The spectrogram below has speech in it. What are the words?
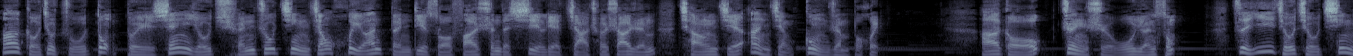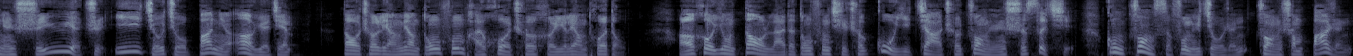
阿狗就主动对先由泉州、晋江、惠安等地所发生的系列驾车杀人、抢劫案件供认不讳。阿狗正是吴元松，自1997年11月至1998年2月间，盗车两辆东风牌货车和一辆拖斗，而后用盗来的东风汽车故意驾车撞人十四起，共撞死妇女九人，撞伤八人。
